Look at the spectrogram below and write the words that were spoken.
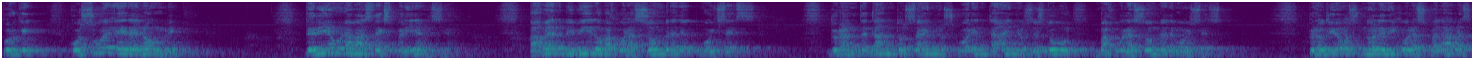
Porque Josué era el hombre. Tenía una vasta experiencia. Haber vivido bajo la sombra de Moisés. Durante tantos años, 40 años, estuvo bajo la sombra de Moisés. Pero Dios no le dijo las palabras,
